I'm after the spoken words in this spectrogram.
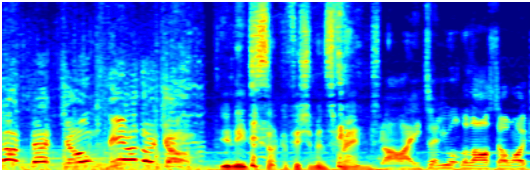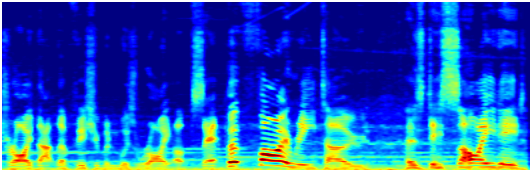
Not that Jones, the other Jones! You need to suck a fisherman's friend. I tell you what, the last time I tried that, the fisherman was right upset. But Fiery Toad has decided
